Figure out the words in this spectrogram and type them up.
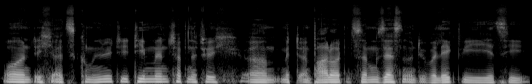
Und ich als Community-Team-Mensch habe natürlich ähm, mit ein paar Leuten zusammengesessen und überlegt, wie jetzt die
